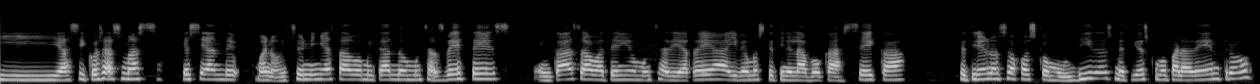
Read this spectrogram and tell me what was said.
y así cosas más que sean de, bueno, si un niño ha estado vomitando muchas veces en casa o ha tenido mucha diarrea y vemos que tiene la boca seca, que tiene los ojos como hundidos, metidos como para adentro,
